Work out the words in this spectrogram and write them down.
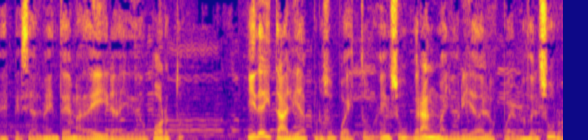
especialmente de Madeira y de Oporto, y de Italia, por supuesto, en su gran mayoría de los pueblos del sur.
